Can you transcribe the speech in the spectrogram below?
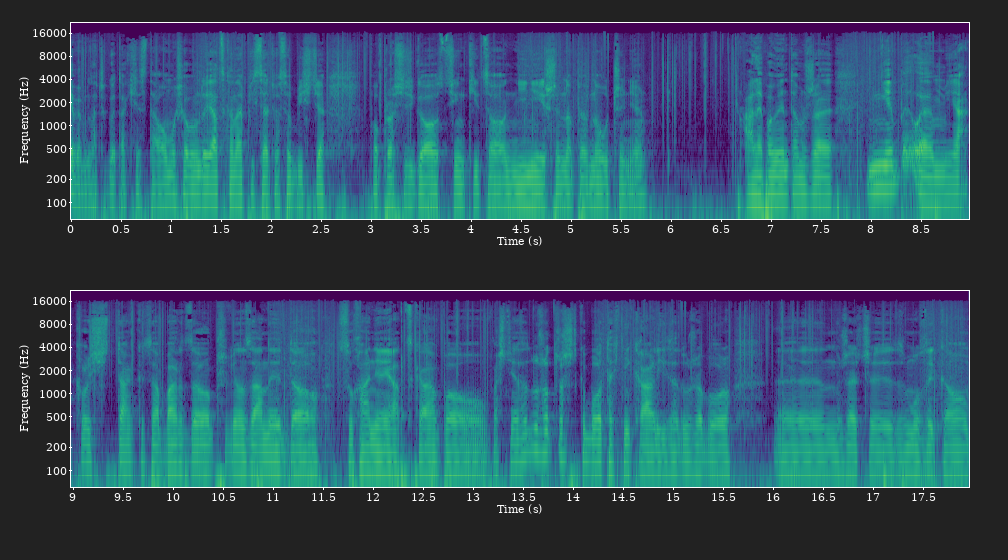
Nie wiem dlaczego tak się stało. Musiałbym do Jacka napisać osobiście, poprosić go o odcinki, co niniejszym na pewno uczynię. Ale pamiętam, że nie byłem jakoś tak za bardzo przywiązany do słuchania Jacka, bo właśnie za dużo troszeczkę było technikali, za dużo było rzeczy z muzyką,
